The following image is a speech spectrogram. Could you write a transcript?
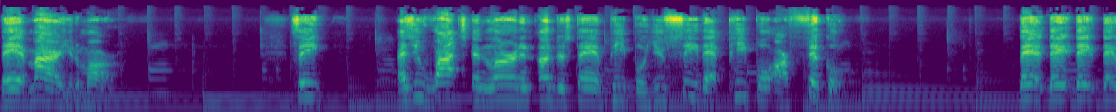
they admire you tomorrow. See, as you watch and learn and understand people, you see that people are fickle. They they they they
